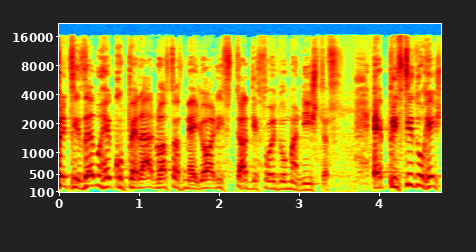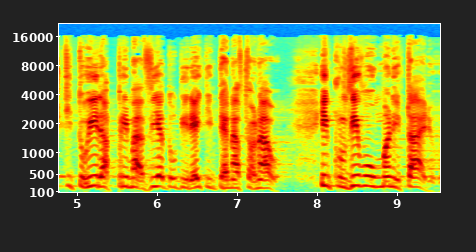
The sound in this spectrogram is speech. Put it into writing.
Precisamos recuperar nossas melhores tradições humanistas. É preciso restituir a primazia do direito internacional, inclusive o humanitário,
